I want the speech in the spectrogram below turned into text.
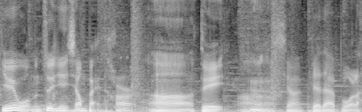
因为我们最近想摆摊儿，啊，对啊嗯，行，别再补了。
